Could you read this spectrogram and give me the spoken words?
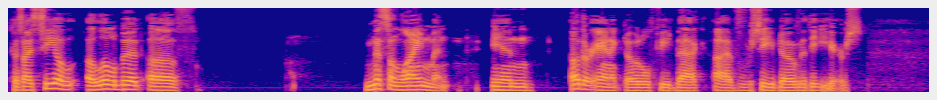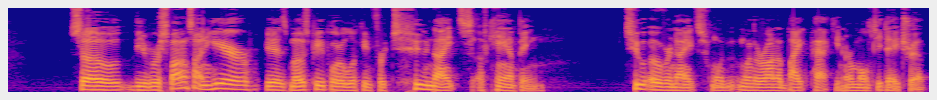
because I see a, a little bit of misalignment in other anecdotal feedback I've received over the years. So the response on here is most people are looking for two nights of camping, two overnights when, when they're on a bike packing or multi day trip.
